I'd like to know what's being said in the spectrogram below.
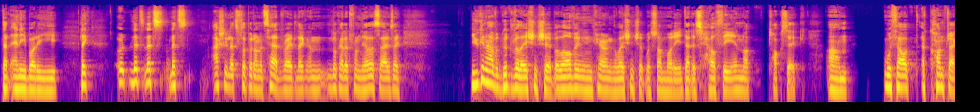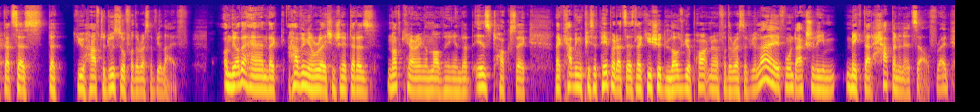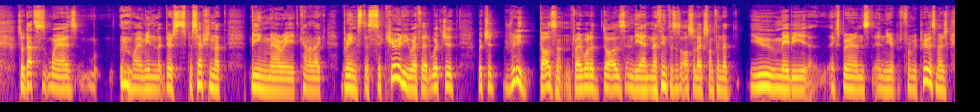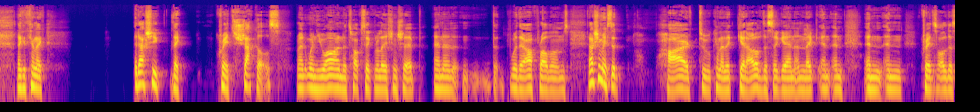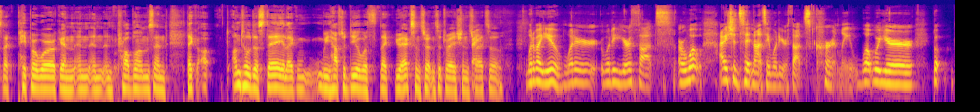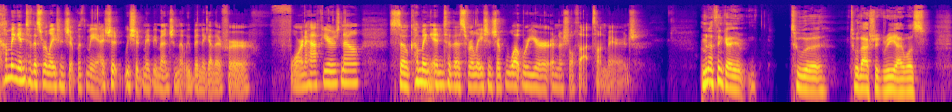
that anybody like or let's let's let's actually let's flip it on its head right like and look at it from the other side it's like you can have a good relationship a loving and caring relationship with somebody that is healthy and not toxic um without a contract that says that you have to do so for the rest of your life on the other hand, like having a relationship that is not caring and loving and that is toxic, like having a piece of paper that says like you should love your partner for the rest of your life won't actually make that happen in itself, right? So that's where, I mean, like there's this perception that being married kind of like brings the security with it, which it, which it really doesn't, right? What it does in the end, and I think this is also like something that you maybe uh, experienced in your, from your previous marriage, like it kind of like, it actually like creates shackles right? When you are in a toxic relationship and then th- where there are problems, it actually makes it hard to kind of like get out of this again and like and and and and creates all this like paperwork and and and, and problems. And like uh, until this day like we have to deal with like your ex in certain situations right, right? so what about you? What are what are your thoughts? Or what i should say not say what are your thoughts currently. What were your but coming into this relationship with me i should we should maybe mention that we've been together for four and a half years now so, coming into this relationship, what were your initial thoughts on marriage? I mean, I think I, to a to a large degree, I was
